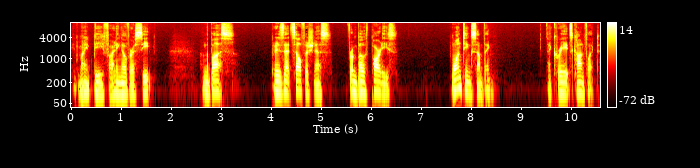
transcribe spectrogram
It might be fighting over a seat on the bus, but it is that selfishness from both parties wanting something that creates conflict.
